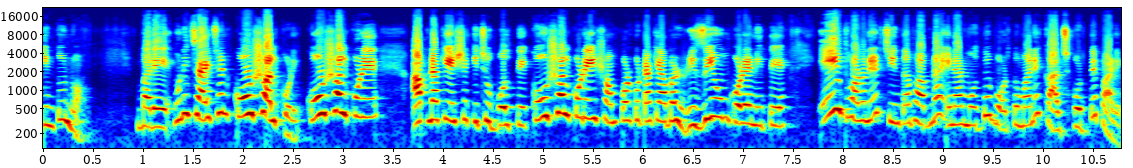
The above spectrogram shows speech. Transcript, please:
কিন্তু নয়। মানে উনি চাইছেন কৌশল করে কৌশল করে আপনাকে এসে কিছু বলতে, কৌশল করে এই সম্পর্কটাকে আবার রিজিউম করে নিতে। এই ধরনের চিন্তাভাবনা এনার মধ্যে বর্তমানে কাজ করতে পারে।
